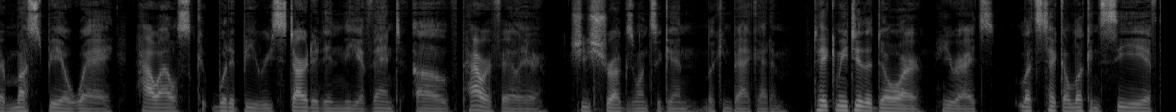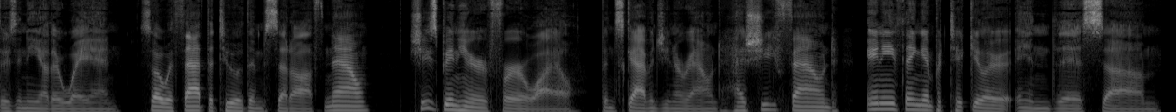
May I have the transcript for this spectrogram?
there must be a way. How else would it be restarted in the event of power failure? She shrugs once again, looking back at him. Take me to the door, he writes. Let's take a look and see if there's any other way in. So, with that, the two of them set off. Now, she's been here for a while, been scavenging around. Has she found anything in particular in this um,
